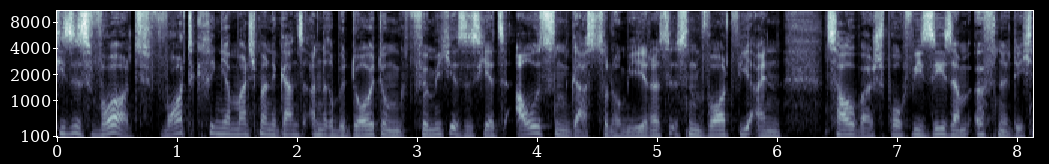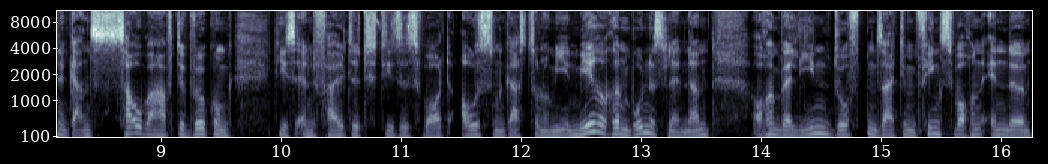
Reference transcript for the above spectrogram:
dieses Wort, Worte kriegen ja manchmal eine ganz andere Bedeutung. Für mich ist es jetzt Außengastronomie. Das ist ein Wort wie ein Zauberspruch, wie Sesam öffne dich. Eine ganz zauberhafte Wirkung, die es entfaltet, dieses Wort Außengastronomie. In mehreren Bundesländern, auch in Berlin, durften seit dem Pfingstwochenende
